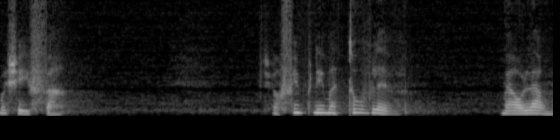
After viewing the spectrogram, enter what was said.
בשאיפה שואפים פנימה טוב לב מהעולם,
